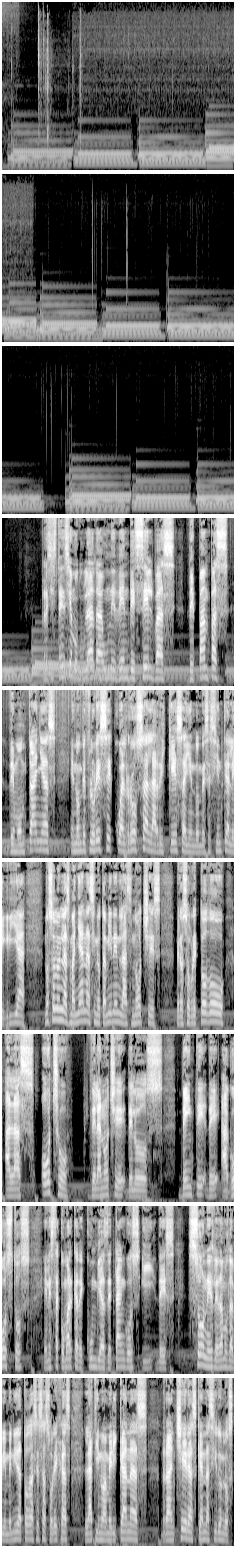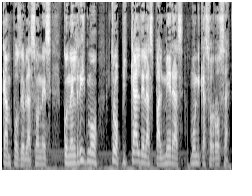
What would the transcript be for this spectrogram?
Modulada, un edén de selvas, de pampas, de montañas, en donde florece cual rosa la riqueza y en donde se siente alegría, no solo en las mañanas, sino también en las noches, pero sobre todo a las 8 de la noche de los 20 de agosto en esta comarca de cumbias, de tangos y de sones. Le damos la bienvenida a todas esas orejas latinoamericanas rancheras que han nacido en los campos de blasones con el ritmo tropical de las palmeras. Mónica Sorrosa.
